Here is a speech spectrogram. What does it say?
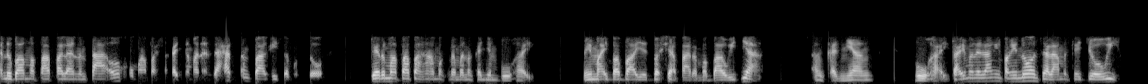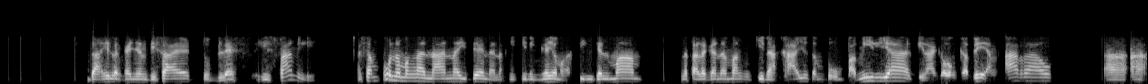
ano ba mapapala ng tao kung mapasa kanya man ang lahat ng bagay sa mundo, pero mapapahamak naman ang kanyang buhay? May maibabayad ba siya para mabawi niya ang kanyang buhay. Tayo manalangin, Panginoon, salamat kay Joey. Dahil ang kanyang desire to bless his family. Sampu ng mga nanay din na nakikinig ngayon, mga single mom, na talaga namang kinakayod ang buong pamilya, ginagawang gabi ang araw, ah, ah,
